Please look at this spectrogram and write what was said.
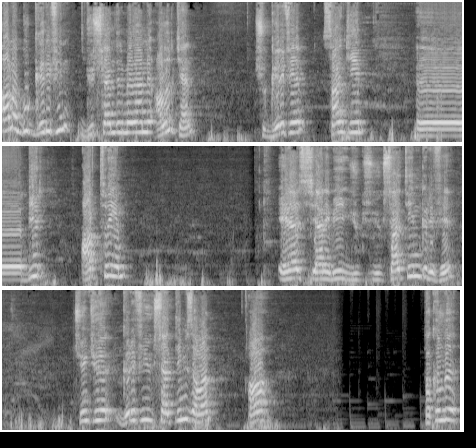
Ama bu Griff'in güçlendirmelerini alırken şu Griff'i sanki eee, bir arttırayım enerji yani bir yük- yükselteyim Griff'i. Çünkü Griff'i yükselttiğimiz zaman aa takıldı.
